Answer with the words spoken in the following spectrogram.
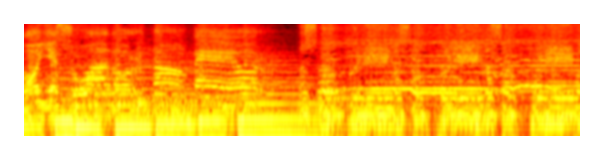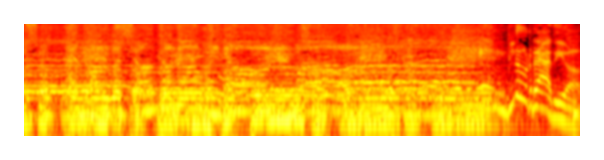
hoy es su adorno. En Blue Radio.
